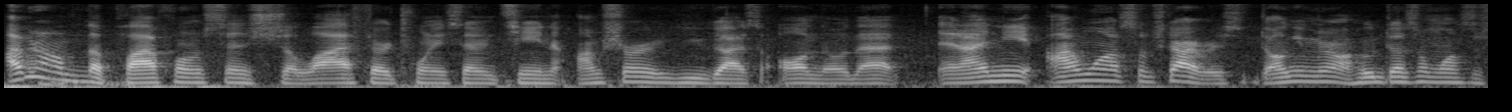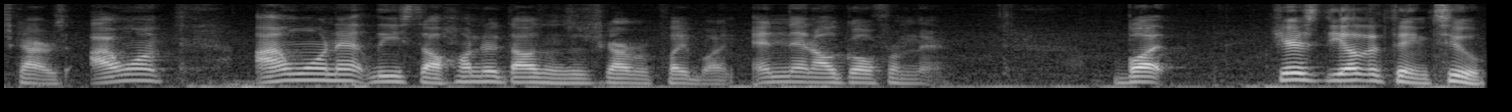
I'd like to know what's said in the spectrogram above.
I've been on the platform since July 3rd, 2017. I'm sure you guys all know that. And I need, I want subscribers. Don't get me wrong. Who doesn't want subscribers? I want, I want at least a 100,000 subscriber play button. And then I'll go from there. But here's the other thing, too.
